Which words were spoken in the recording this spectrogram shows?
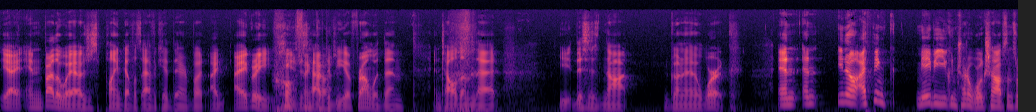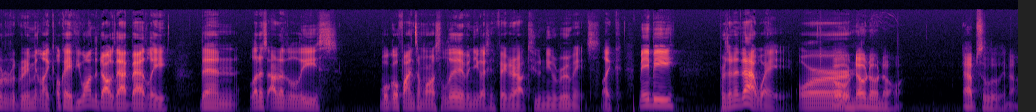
Yeah, and by the way, I was just playing devil's advocate there, but I I agree. Oh, you just have to God. be upfront with them and tell them that you, this is not gonna work. And and you know, I think maybe you can try to workshop some sort of agreement. Like, okay, if you want the dog that badly, then let us out of the lease. We'll go find somewhere else to live, and you guys can figure out two new roommates. Like maybe present it that way, or oh no, no, no, absolutely not.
